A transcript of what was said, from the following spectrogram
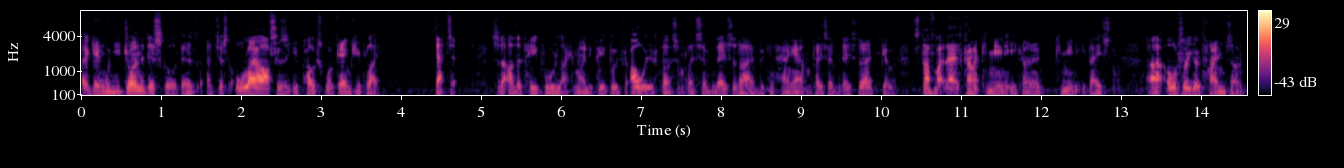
again, when you join the Discord, there's I just all I ask is that you post what games you play. That's it. So that other people, like-minded people, if, oh, this person plays Seven Days to Die, we can hang out and play Seven Days to Die together. Stuff like that. It's kind of community, kind of community based. Uh, also, your time zone.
